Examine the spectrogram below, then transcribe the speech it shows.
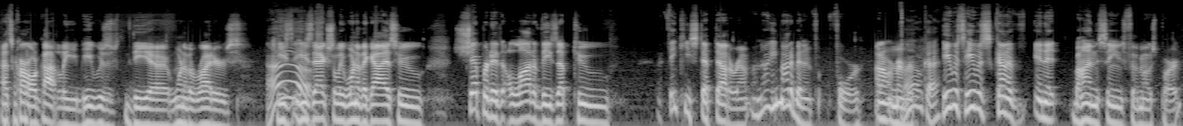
That's Carl Gottlieb. He was the uh, one of the writers. He's he's Oh. actually one of the guys who shepherded a lot of these up to I think he stepped out around. No, he might have been in four. I don't remember. Oh, okay. He was he was kind of in it behind the scenes for the most part.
